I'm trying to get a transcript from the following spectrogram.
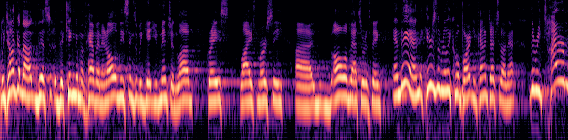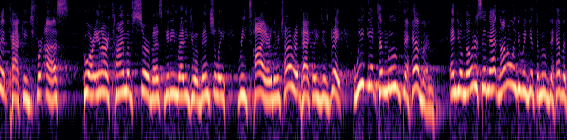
we talk about this, the kingdom of heaven, and all of these things that we get. You've mentioned love, grace, life, mercy, uh, all of that sort of thing. And then here's the really cool part, and you kind of touched on that the retirement package for us who are in our time of service, getting ready to eventually retire. The retirement package is great. We get to move to heaven. And you'll notice in that, not only do we get to move to heaven,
